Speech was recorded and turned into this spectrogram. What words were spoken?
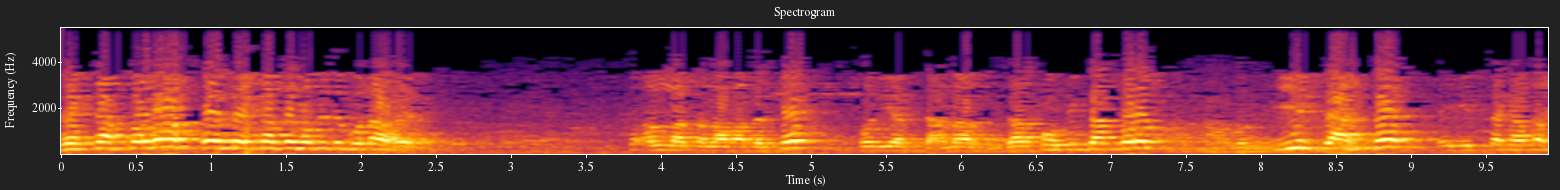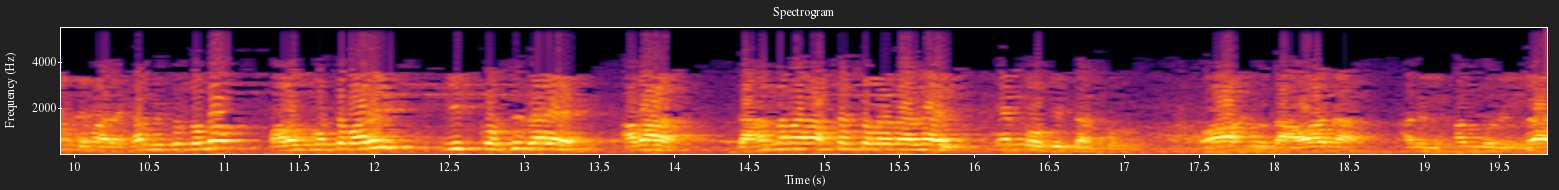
নেক্সট কাজ করব ওই নেক্সট কাজের মধ্যে যে গুণা হয়ে যাবে। আল্লাহ তালা আমাদেরকে শরিয়ার জানার বুঝার তৌফিক দান করুন। ঈদ যে আসছে, এই ঈদটাকে আমরা সীমা রেখার ভিতর জন্য পালন করতে পারি। ঈদ করতে যায় আবার জাহান্নামের রাস্তায় চলে না যায়, এর তৌফিক দান করুন। দাওয়ানা আলহামদুলিল্লাহ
